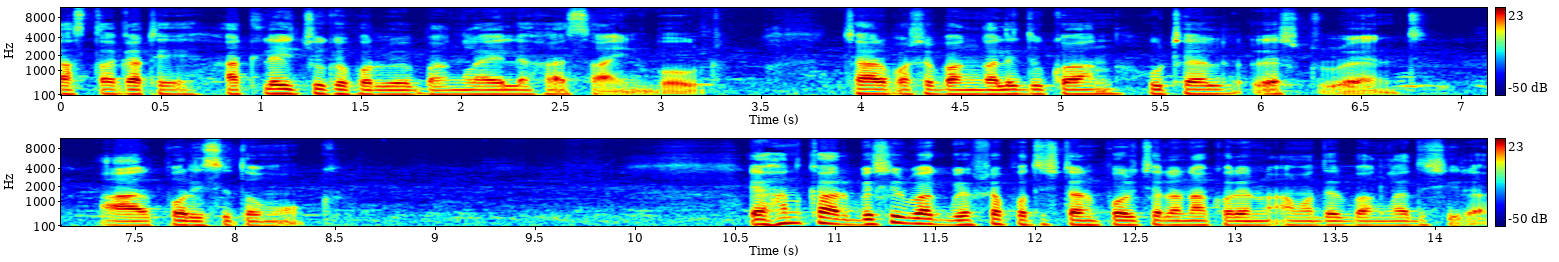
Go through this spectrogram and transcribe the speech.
রাস্তাঘাটে হাঁটলেই চোখে পড়বে বাংলায় লেখা সাইনবোর্ড। চারপাশে বাঙালি দোকান, হোটেল, রেস্টুরেন্ট আর পরিচিত মুখ। এখানকার বেশিরভাগ ব্যবসা প্রতিষ্ঠান পরিচালনা করেন আমাদের বাংলাদেশিরা।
